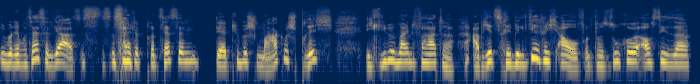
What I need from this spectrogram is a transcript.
über die Prinzessin, ja, es ist, es ist halt eine Prinzessin der typischen Marke, sprich, ich liebe meinen Vater, aber jetzt rebelliere ich auf und versuche aus dieser,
